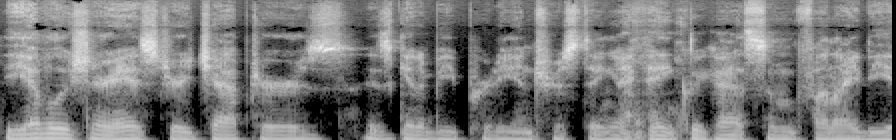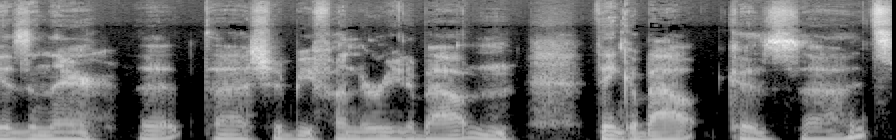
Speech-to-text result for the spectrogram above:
the evolutionary history chapter is, is going to be pretty interesting. I think we got some fun ideas in there that uh, should be fun to read about and think about because uh, it's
